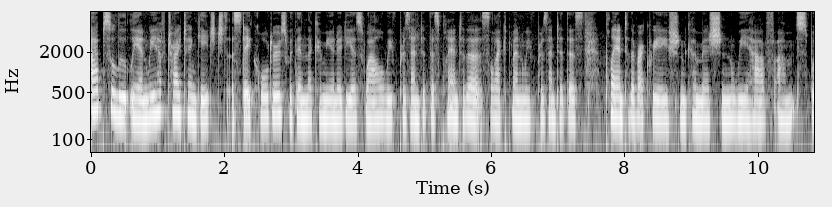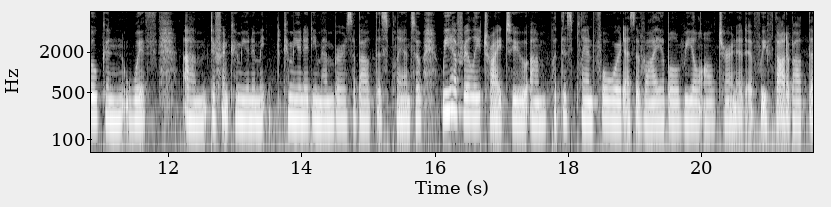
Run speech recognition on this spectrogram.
Absolutely, and we have tried to engage t- stakeholders within the community as well. We've presented this plan to the selectmen, we've presented this plan to the Recreation Commission. We have um, spoken with um, different communi- community members about this plan. So we have really tried to um, put this plan forward as a viable, real alternative. We've thought about the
